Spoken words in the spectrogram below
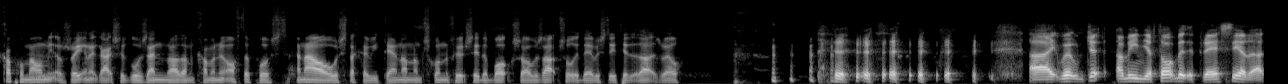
couple of millimeters right, and it actually goes in rather than coming out off the post. And I always stick a wee ten on. I'm scoring from outside the box, so I was absolutely devastated at that as well. Aye, well, just, I mean, you're talking about the press there. I,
